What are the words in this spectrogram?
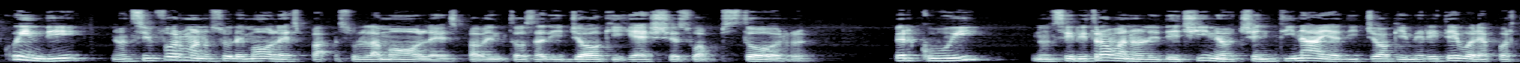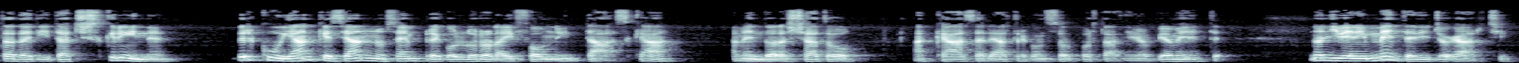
Quindi non si informano sulle mole spa- sulla mole spaventosa di giochi che esce su App Store, per cui non si ritrovano le decine o centinaia di giochi meritevoli a portata di touchscreen, per cui anche se hanno sempre con loro l'iPhone in tasca, avendo lasciato a casa le altre console portatili ovviamente, non gli viene in mente di giocarci.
